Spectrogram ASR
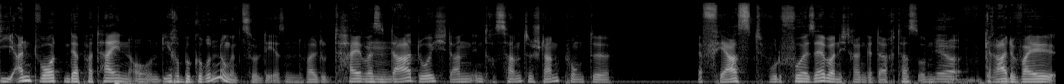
die Antworten der Parteien und ihre Begründungen zu lesen, weil du teilweise mhm. dadurch dann interessante Standpunkte erfährst, wo du vorher selber nicht dran gedacht hast. Und ja. gerade weil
